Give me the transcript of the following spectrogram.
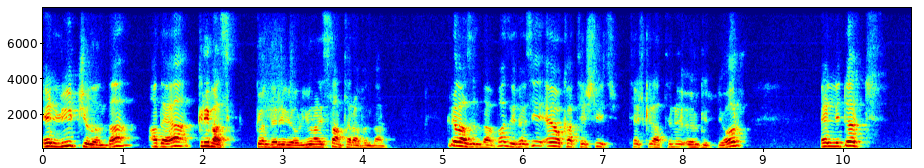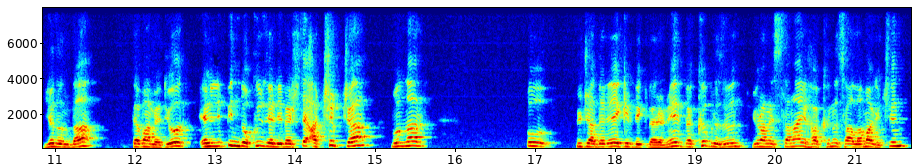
1953 yılında adaya Krivas gönderiliyor Yunanistan tarafından. Krivas'ın da vazifesi EOKA teşhis teşkilatını örgütlüyor. 54 yılında devam ediyor. 50, 1955'te açıkça bunlar bu mücadeleye girdiklerini ve Kıbrıs'ın Yunanistan'a hakkını sağlamak için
